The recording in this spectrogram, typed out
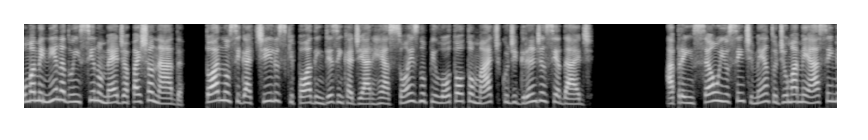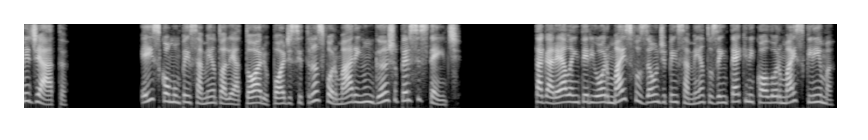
uma menina do ensino médio apaixonada, tornam-se gatilhos que podem desencadear reações no piloto automático de grande ansiedade, apreensão e o sentimento de uma ameaça imediata. Eis como um pensamento aleatório pode se transformar em um gancho persistente. Tagarela interior mais fusão de pensamentos em Technicolor mais clima.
